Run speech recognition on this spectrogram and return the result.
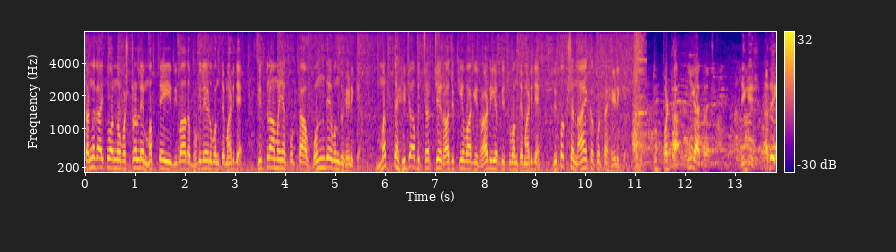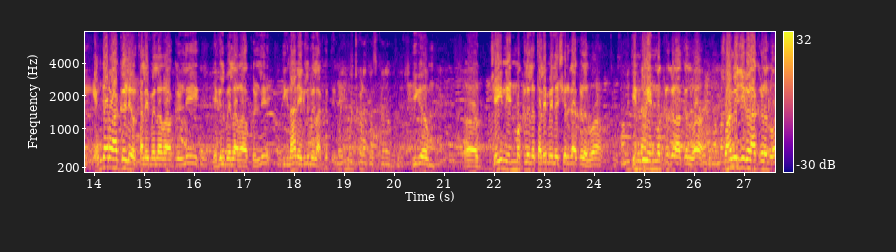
ತಣ್ಣಗಾಯಿತು ಅನ್ನೋವಷ್ಟರಲ್ಲೇ ಮತ್ತೆ ಈ ವಿವಾದ ಭುಗಿಲೇಳುವಂತೆ ಮಾಡಿದೆ. ಸಿದ್ದರಾಮಯ್ಯ ಕೊಟ್ಟ ಒಂದೇ ಒಂದು ಹೇಳಿಕೆ. ಮತ್ತೆ ಹಿಜಾಬ್ ಚರ್ಚೆ ರಾಜಕೀಯವಾಗಿ ರಾಡಿ ಎಬ್ಬಿಸುವಂತೆ ಮಾಡಿದೆ. ವಿಪಕ್ಷ ನಾಯಕ ಕೊಟ್ಟ ಹೇಳಿಕೆ. ದುಪ್ಪಟ್ಟ. ಈಗ ಹಿಂಗೆ ಅದೇ ಹೆಂಗಾರು ಹಾಕೊಳ್ಳಿ ಅವ್ರ ತಲೆ ಮೇಲಾರ ಹಾಕೊಳ್ಳಿ ಹೆಗಲ ಮೇಲಾರ ಹಾಕೊಳ್ಳಿ ಈಗ ನಾನು ಹೆಗಲ ಮೇಲೆ ಹಾಕತ್ತೀನಿ. ಈಗ ಜೈನ್ ಹೆಣ್ಮಕ್ಳೆಲ್ಲ ತಲೆ ಮೇಲೆ ಶಿರ್ಗ ಹಾಕೊಳ್ಳಲ್ವಾ ಹಿಂದೂ ಹೆಣ್ಮಕ್ಳುಗಳು ಹಾಕಲ್ವಾ? ಸ್ವಾಮೀಜಿಗಳು ಹಾಕೊಳ್ಳಲ್ವಾ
